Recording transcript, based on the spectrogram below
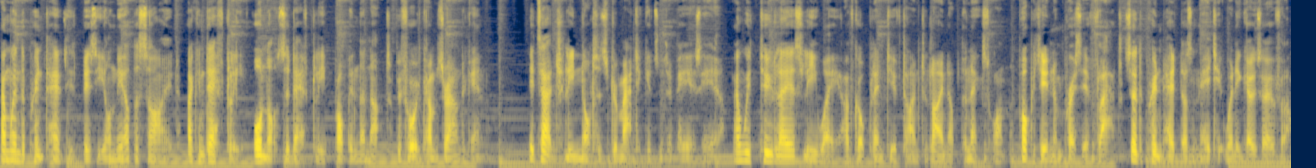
and when the print head is busy on the other side, I can deftly, or not so deftly, prop in the nut before it comes round again. It's actually not as dramatic as it appears here, and with two layers leeway I've got plenty of time to line up the next one, pop it in and press it flat, so the print head doesn't hit it when it goes over.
